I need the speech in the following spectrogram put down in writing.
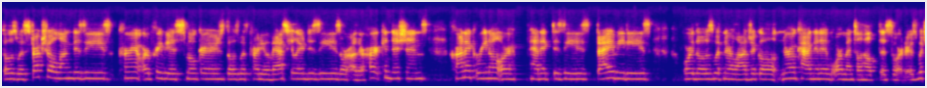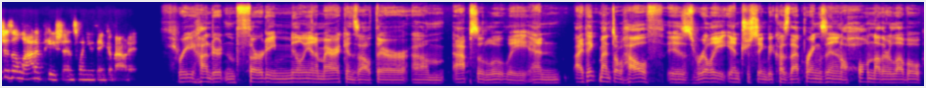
those with structural lung disease, current or previous smokers, those with cardiovascular disease or other heart conditions, chronic renal or hepatic disease, diabetes, or those with neurological, neurocognitive, or mental health disorders, which is a lot of patients when you think about it. 330 million Americans out there. Um, absolutely. And I think mental health is really interesting because that brings in a whole nother level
